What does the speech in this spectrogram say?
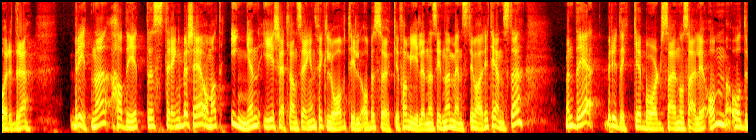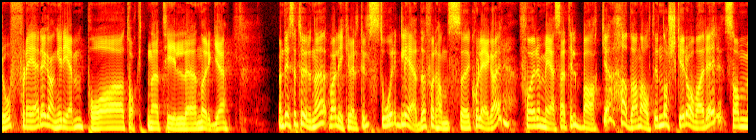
ordre. Britene hadde gitt streng beskjed om at ingen i Shetlandsgjengen fikk lov til å besøke familiene sine mens de var i tjeneste. Men det brydde ikke Bård seg noe særlig om, og dro flere ganger hjem på toktene til Norge. Men disse turene var likevel til stor glede for hans kollegaer, for med seg tilbake hadde han alltid norske råvarer som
